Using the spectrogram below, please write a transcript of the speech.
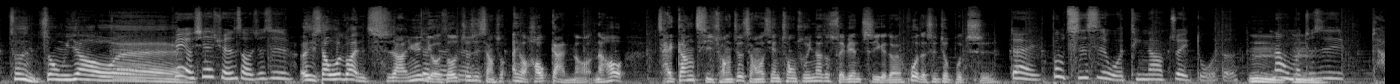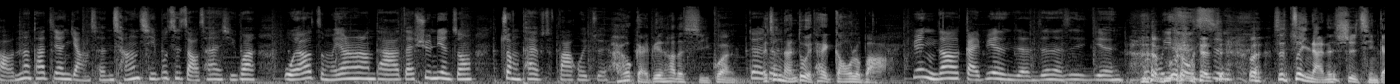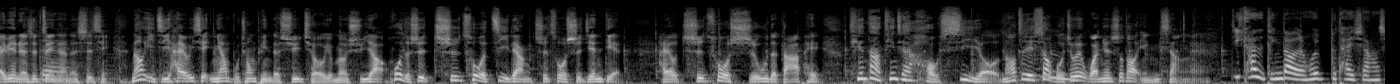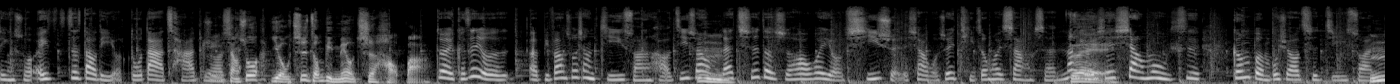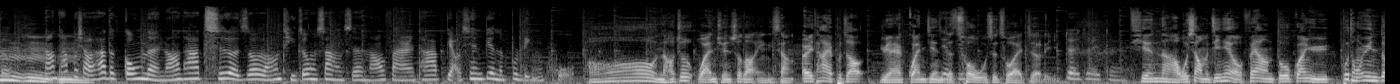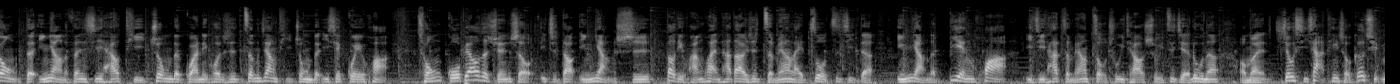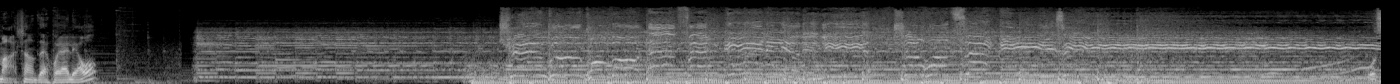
这很重要哎，因为有些选手就是，而且他会乱吃啊，因为有时候就是想说，哎呦好赶哦，然后才刚起床就想要先冲出去，那就随便吃一个东西，或者是就不吃。对，不吃是我听到最多的。嗯，那我们就是。嗯好，那他既然养成长期不吃早餐的习惯，我要怎么样让他在训练中状态发挥最好？还要改变他的习惯，对，这难度也太高了吧？因为你知道，改变人真的是一件 不容易的事，不是最难的事情。改变人是最难的事情。然后以及还有一些营养补充品的需求有没有需要，或者是吃错剂量、吃错时间点，还有吃错食物的搭配。天呐，听起来好细哦。然后这些效果就会完全受到影响，哎。一开始听到的人会不太相信，说，哎，这到底有多大差距？啊、想说有吃总比没有吃好吧？对，可是有呃，比方说像肌酸，好，肌酸我们在吃的时候会有吸水的效果，嗯、所以体重会上升。那有一些项目是根本不需要吃肌酸的，嗯嗯、然后他不晓得它的功能，然后他吃了之后，然后体重上升，然后反而他表现变得不灵活。哦，然后就完全受到影响，而且他还不知道原来关键的错误是错在这里。对对对，天哪！我想我们今天有非常多关于不同运动的营养分析，还有体重的管理，或者是增降体重的一些规划。从国标的选手一直到营养师，到底缓缓他到底是怎么样来做自己的营养的变化，以及他怎么样走出一条属于自己的路呢？我们休息一下，听首歌曲，马上再回来聊哦。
